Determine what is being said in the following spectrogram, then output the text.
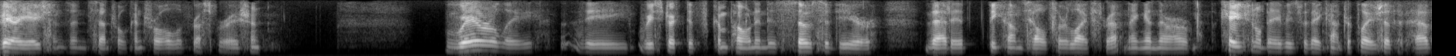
variations in central control of respiration. Rarely the restrictive component is so severe that it becomes health or life threatening, and there are occasional babies with achondroplasia that have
